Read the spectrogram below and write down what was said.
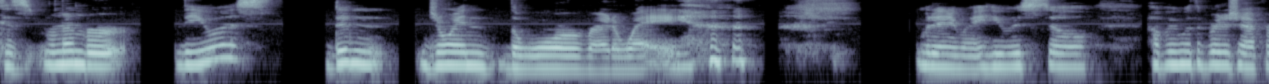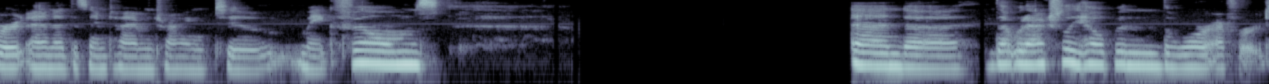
cuz remember the US didn't join the war right away. but anyway, he was still helping with the British effort and at the same time trying to make films. And uh, that would actually help in the war effort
